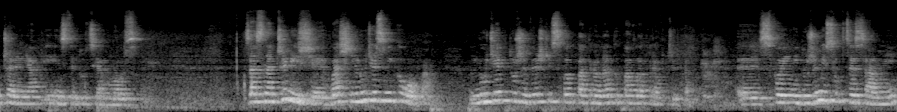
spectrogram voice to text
uczelniach i instytucjach morskich. Zaznaczyli się właśnie ludzie z Mikołowa, ludzie, którzy wyszli spod patronatu Pawła Krawczyka, e, swoimi dużymi sukcesami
